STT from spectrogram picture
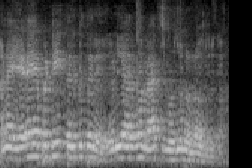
அண்ணா இடையப்பட்டி தெற்கு தெரு ரெடியா இருந்தால் மேட்ச் முடிஞ்சு நல்லா வந்திருக்கேன்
